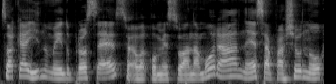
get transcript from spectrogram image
Só que aí no meio do processo ela começou a namorar, né, se apaixonou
